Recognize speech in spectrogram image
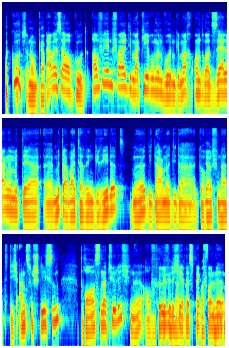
Gut. Schon am Körper. Aber ist ja auch gut. Auf jeden Fall, die Markierungen wurden gemacht. Ondro hat sehr lange mit der äh, Mitarbeiterin geredet, ne, die Dame, die da geholfen hat, dich anzuschließen. Pause natürlich, ne, auf höfliche, respektvolle,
